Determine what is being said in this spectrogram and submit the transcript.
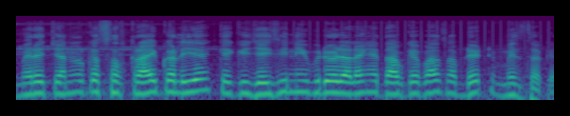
मेरे चैनल को सब्सक्राइब कर लीजिए, क्योंकि जैसी नई वीडियो डालेंगे तो आपके पास अपडेट मिल सके।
